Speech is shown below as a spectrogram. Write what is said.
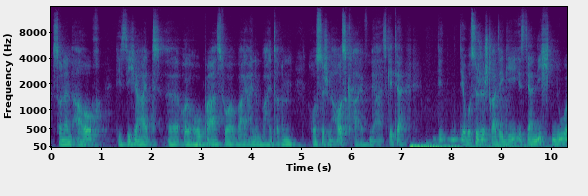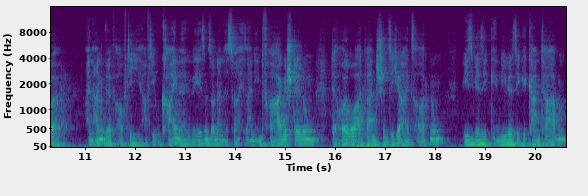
sondern auch die Sicherheit äh, Europas vor bei einem weiteren russischen Ausgreifen. Ja, es geht ja, die, die russische Strategie ist ja nicht nur ein Angriff auf die, auf die Ukraine gewesen, sondern es war ist eine Infragestellung der euroatlantischen Sicherheitsordnung, wie wir sie, wie wir sie gekannt haben,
